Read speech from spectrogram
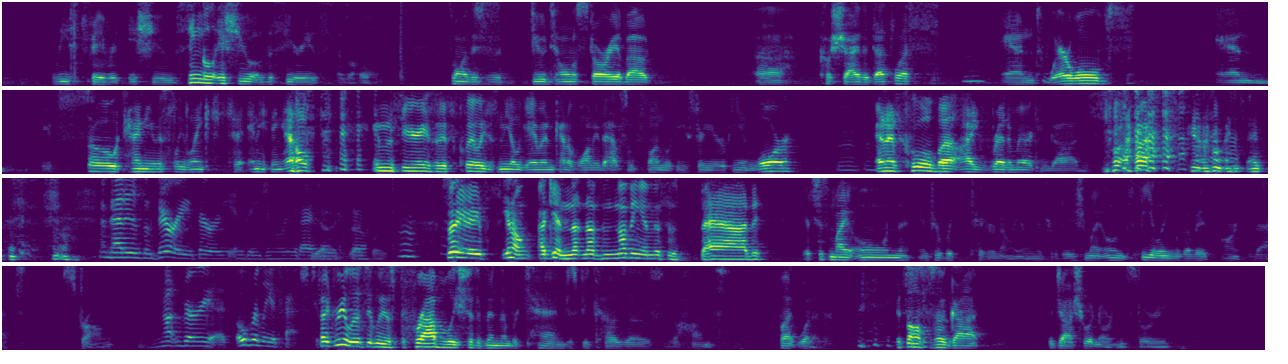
least favorite issue, single issue of the series as a whole. It's one where there's this dude telling a story about uh, Koschei the Deathless and werewolves, and it's so tenuously linked to anything else in the series that it's clearly just Neil Gaiman kind of wanting to have some fun with Eastern European lore. Mm-hmm. And that's cool, but I read American Gods. And that is a very very engaging read. I Yeah, think exactly. Mm. So yeah, it's you know again no, nothing nothing in this is bad. It's just my own interpretation, not my own interpretation. My own feelings of it aren't that strong. Not very uh, overly attached In to it. fact, realistically, this probably should have been number ten just because of the hunt. But whatever. It's also got the Joshua Norton story,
